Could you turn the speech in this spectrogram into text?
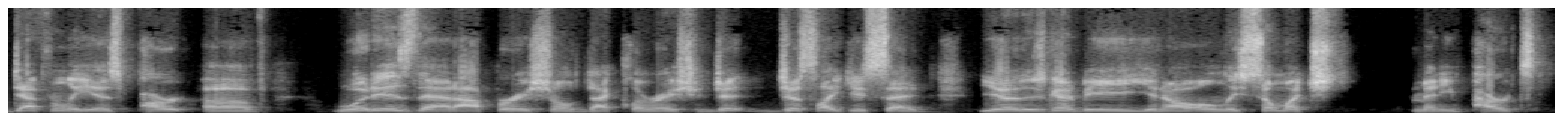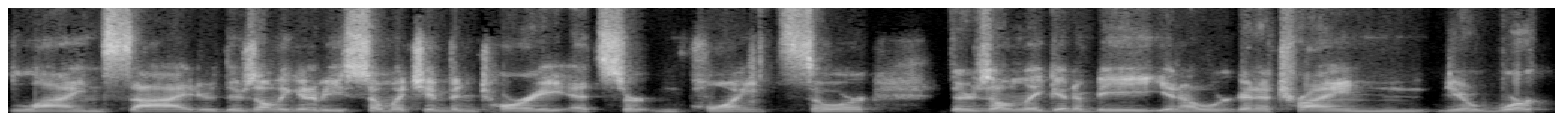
definitely is part of what is that operational declaration just like you said you know there's going to be you know only so much many parts line side or there's only going to be so much inventory at certain points or there's only going to be you know we're going to try and you know work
